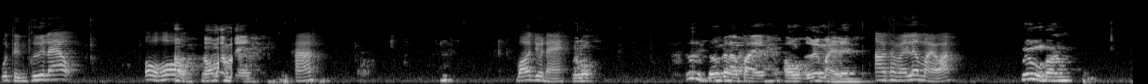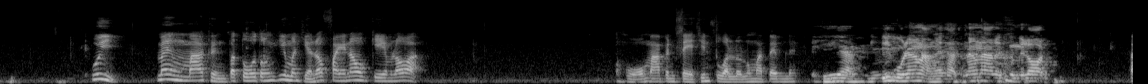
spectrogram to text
กูถึงพื้นแล้ว โอ้โหเอ้าน้องมาไหมฮะบอสอยู่ไหนน้องเอ้ยน้องกำลังไปเอาเริ่มใหม่เลยเอาทำไมเริ่มใหม่วะไม่รู้เหมือนกันอุ้ยแม่งมาถึงประตูตรงที่มันเขียนว่าไฟนอลเกมแล้วอะโอ้โห มาเป็นเศษชิ้นส่วนหล่นลงมาเต็มเลยไอ้เหี้ยดีที่กูนั่งหลังไอ้สัตว์นั่งหน้าเลยคือไม่รอดไป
